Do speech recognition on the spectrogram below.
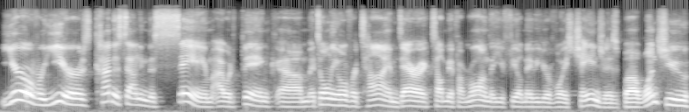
year over year, is kind of sounding the same. I would think um, it's only over time. Derek, tell me if I'm wrong that you feel maybe your voice changes. But once you,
